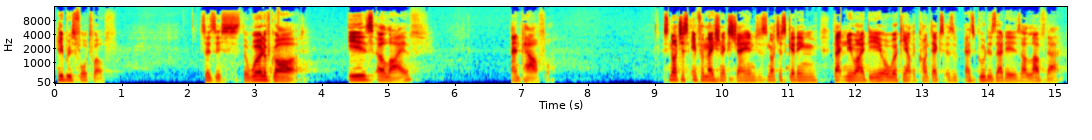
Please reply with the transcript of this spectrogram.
Hebrews 4:12 says this The Word of God is alive and powerful. It's not just information exchange, it's not just getting that new idea or working out the context, as, as good as that is. I love that.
